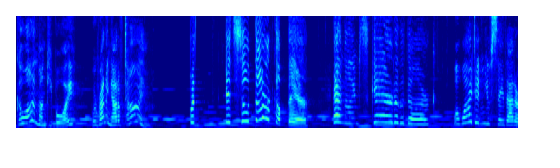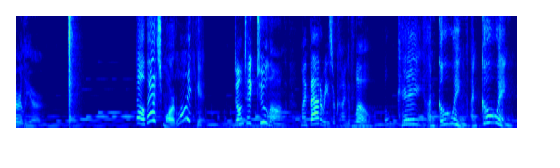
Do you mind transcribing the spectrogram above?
Go on, monkey boy. We're running out of time. But it's so dark up there, and I'm scared of the dark. Well, why didn't you say that earlier? Now that's more like it. Don't take too long. My batteries are kind of low. Okay, I'm going. I'm going.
